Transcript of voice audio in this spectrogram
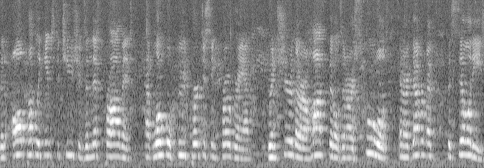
that all public institutions in this province have local food purchasing programs to ensure that our hospitals and our schools and our government facilities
